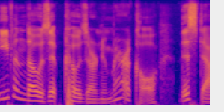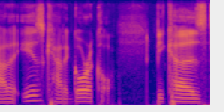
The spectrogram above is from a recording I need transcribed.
Even though zip codes are numerical, this data is categorical because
